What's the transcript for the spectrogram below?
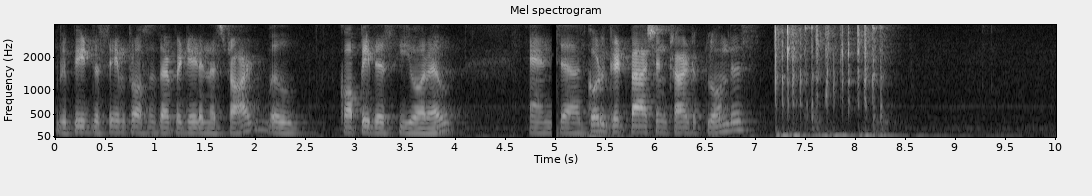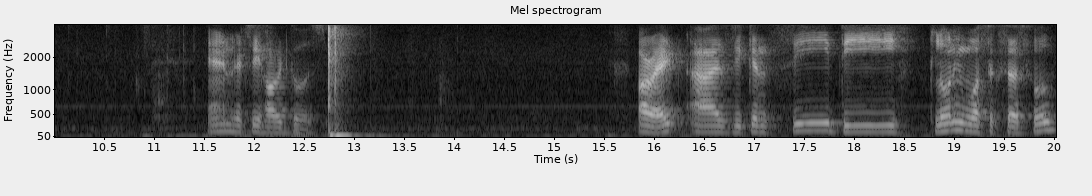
repeat the same process that we did in the start. We'll copy this URL and uh, go to git bash and try to clone this. And let's see how it goes. Alright, as you can see the cloning was successful.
